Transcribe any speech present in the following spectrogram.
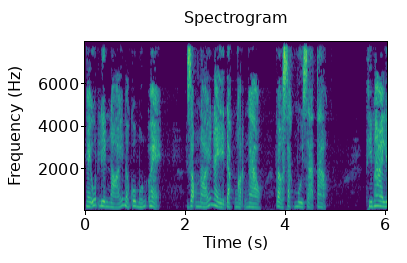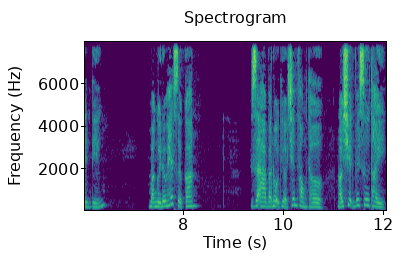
Nghe út liên nói mà cô muốn ẻ Giọng nói này đặc ngọt ngào Và sặc mùi giả tạo. Thím hai lên tiếng, Mọi người đâu hết rồi con? Dạ bà nội thì ở trên phòng thờ, Nói chuyện với sư thầy.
